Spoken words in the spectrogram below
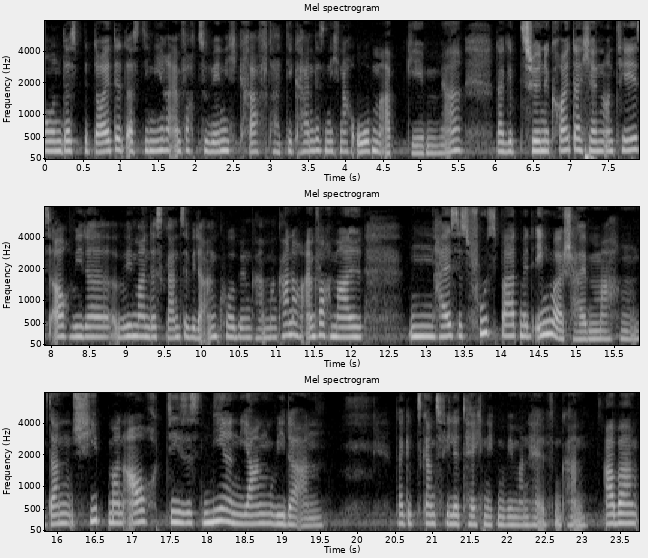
Und das bedeutet, dass die Niere einfach zu wenig Kraft hat. Die kann das nicht nach oben abgeben. Ja? Da gibt es schöne Kräuterchen und Tees auch wieder, wie man das Ganze wieder ankurbeln kann. Man kann auch einfach mal ein heißes Fußbad mit Ingwerscheiben machen. Dann schiebt man auch dieses Nieren-Yang wieder an. Da gibt es ganz viele Techniken, wie man helfen kann. Aber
